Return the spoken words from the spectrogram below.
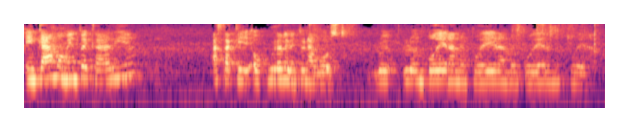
En cada momento de cada día, hasta que ocurra el evento en agosto, lo, empoderan, lo empoderan, lo empoderan, lo empoderan.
